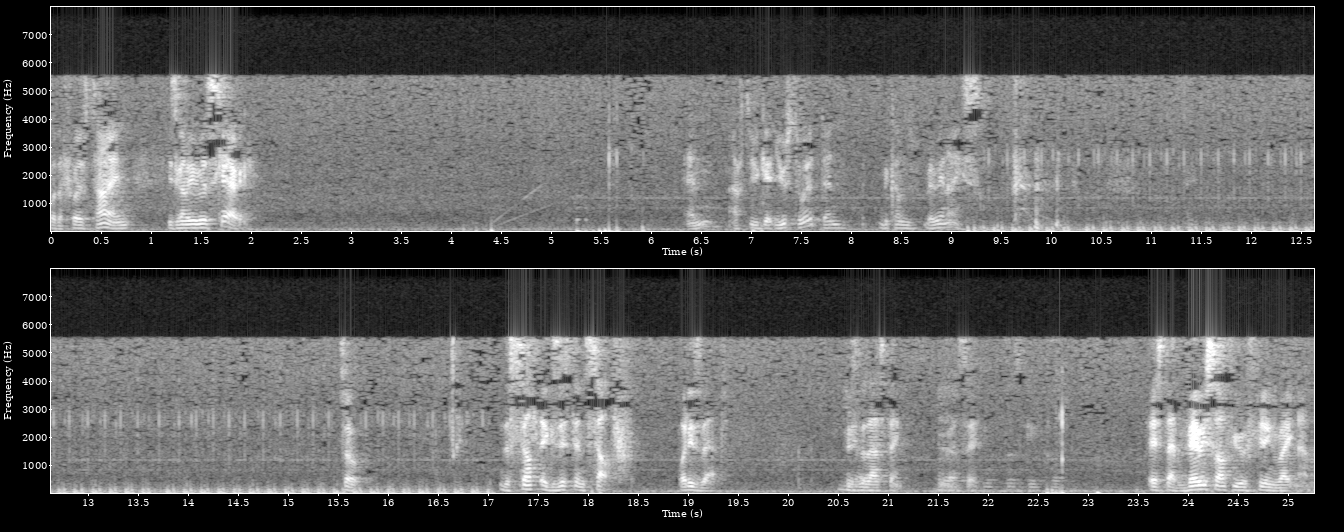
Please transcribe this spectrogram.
for the first time, it's going to be a bit scary. And after you get used to it, then it becomes very nice. so, the self-existent self, what is that? This yeah. is the last thing we're going to say. It's that very self you're feeling right now.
